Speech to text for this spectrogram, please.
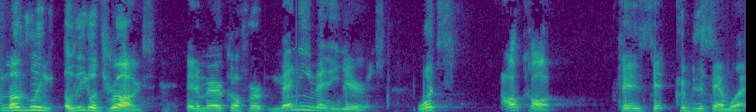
smuggling illegal drugs in America for many, many years. What's alcohol? Could could be the same way.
